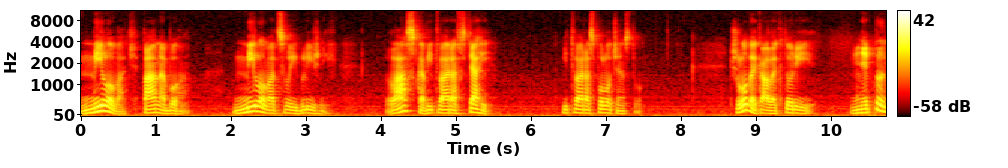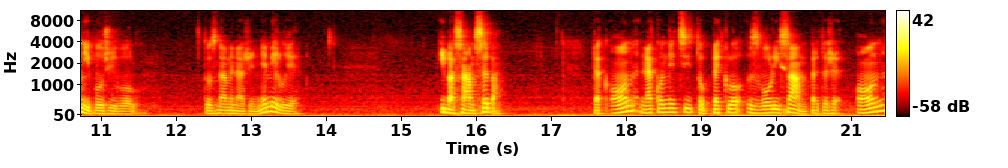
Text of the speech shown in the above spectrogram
Milovať Pána Boha. Milovať svojich blížnych. Láska vytvára vzťahy, vytvára spoločenstvo. Človek ale, ktorý neplní Božiu volu, to znamená, že nemiluje iba sám seba, tak on nakoniec si to peklo zvolí sám, pretože on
